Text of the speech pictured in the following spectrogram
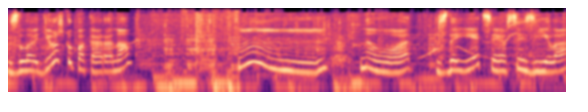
Злодюжку покарано. Ммм, ну от, здається, я все з'їла.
